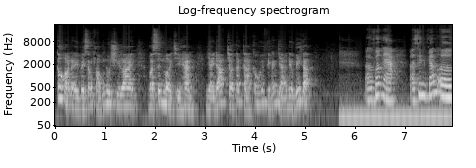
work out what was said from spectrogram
Câu hỏi này về sản phẩm Nutrilite và xin mời chị Hằng giải đáp cho tất cả các quý vị khán giả đều biết ạ. À. À, vâng ạ, à, xin cảm ơn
